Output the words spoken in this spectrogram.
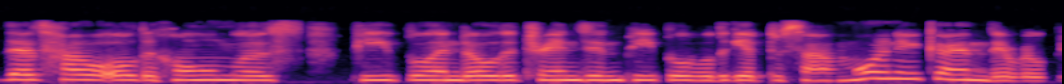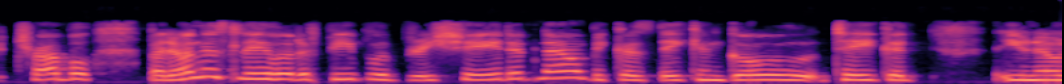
that's how all the homeless people and all the transient people would get to San Monica, and there will be trouble." But honestly, a lot of people appreciate it now because they can go take a, you know,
